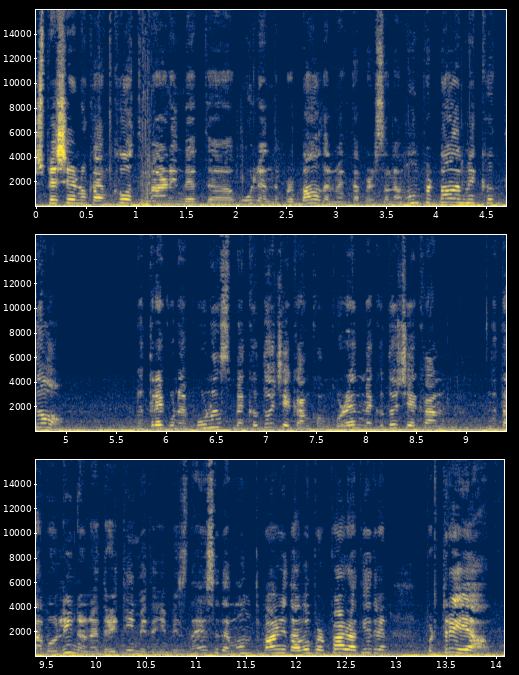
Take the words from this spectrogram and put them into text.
shpeshherë nuk kanë kohë t'i marrin dhe të ulen dhe përballen me këta persona. Mund të përballen me këdo në tregun e punës, me këdo që e kanë konkurent, me këdo që e kanë në tavolinën e drejtimit të një biznesi dhe mund të marrin ta vënë përpara tjetrin për 3 javë.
